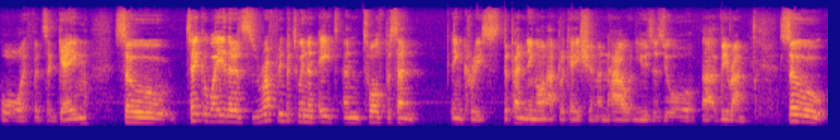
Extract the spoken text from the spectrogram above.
or if it's a game. So take away that it's roughly between an 8 and 12% increase depending on application and how it uses your uh, VRAM. So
